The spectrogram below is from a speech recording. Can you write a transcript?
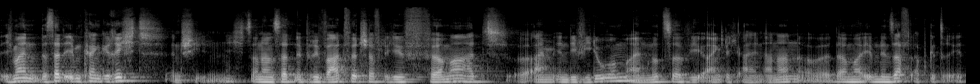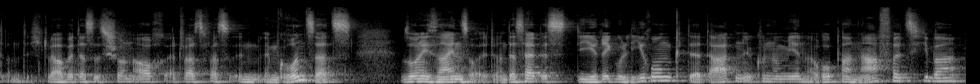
ich meine, das hat eben kein Gericht entschieden, nicht? sondern es hat eine privatwirtschaftliche Firma, hat einem Individuum, einem Nutzer wie eigentlich allen anderen, äh, da mal eben den Saft abgedreht. Und ich glaube, das ist schon auch etwas, was in, im Grundsatz so nicht sein sollte. Und deshalb ist die Regulierung der Datenökonomie in Europa nachvollziehbar.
